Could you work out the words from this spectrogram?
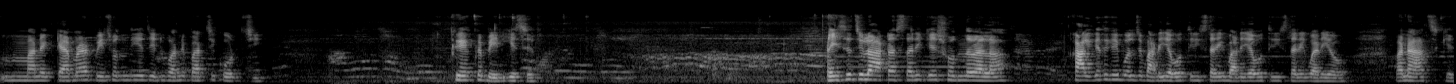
মানে ক্যামেরার পেছন দিয়ে যেটুকানি পারছি করছি। কে একটা বেরিয়েছে। এসেছিল আঠাশ তারিখে সন্ধ্যাবেলা। কালকে থেকেই বলছে, বাড়ি যাব, তিরিশ তারিখ, বাড়ি যাব, তিরিশ তারিখ, বাড়ি যাব। মানে আজকে।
